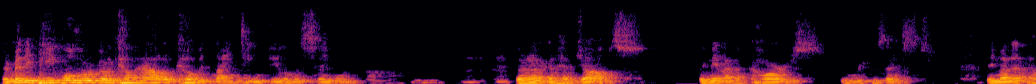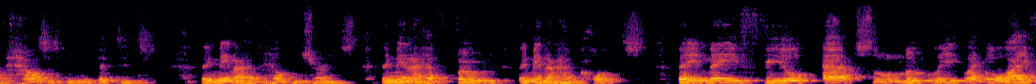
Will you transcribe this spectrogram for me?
There are many people who are going to come out of COVID 19 feeling the same way. Mm-hmm. They're not going to have jobs. They may not have cars being repossessed. They might not have houses being evicted. They may not have health insurance. They may not have food. They may not have clothes. They may feel absolutely like life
